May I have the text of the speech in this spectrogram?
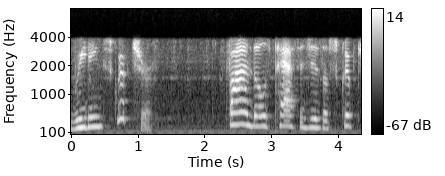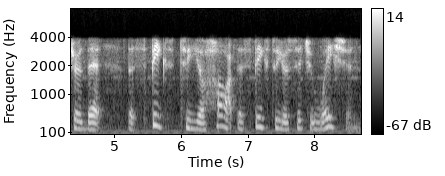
Reading scripture. Find those passages of scripture that, that speaks to your heart, that speaks to your situation.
